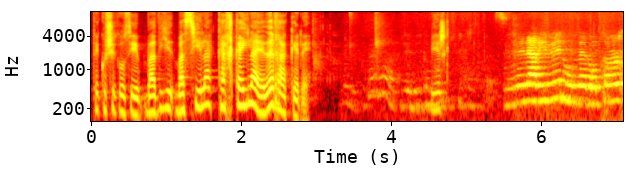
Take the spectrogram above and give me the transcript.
teko seko zi, baziela karkaila ederrak ere. Vous donc vous êtes en train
